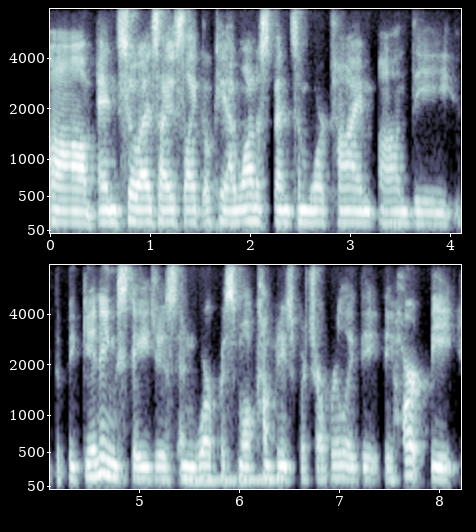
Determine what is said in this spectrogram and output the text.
Um, and so as I was like, okay, I want to spend some more time on the the beginning stages and work with small companies, which are really the the heartbeat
